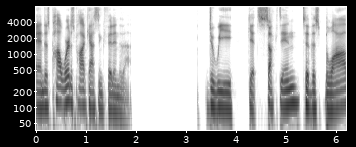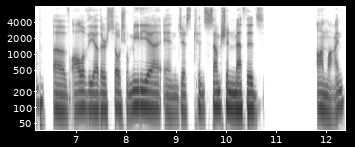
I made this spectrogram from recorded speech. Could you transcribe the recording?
And does pod, where does podcasting fit into that? Do we get sucked into this blob of all of the other social media and just consumption methods online?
